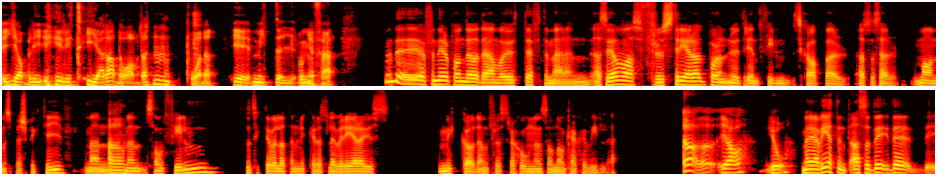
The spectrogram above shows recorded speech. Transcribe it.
Jag blir irriterad av den, på den, i, mitt i ungefär. Men det, jag funderar på om det var det han var ute efter med den. Alltså jag var frustrerad på den ur ett rent filmskapar, alltså så här, manusperspektiv. Men, Ja. men som film så tyckte jag väl att den lyckades leverera just mycket av den frustrationen som de kanske ville. Ja, ja, jo. Men jag vet inte, alltså det, det, det,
